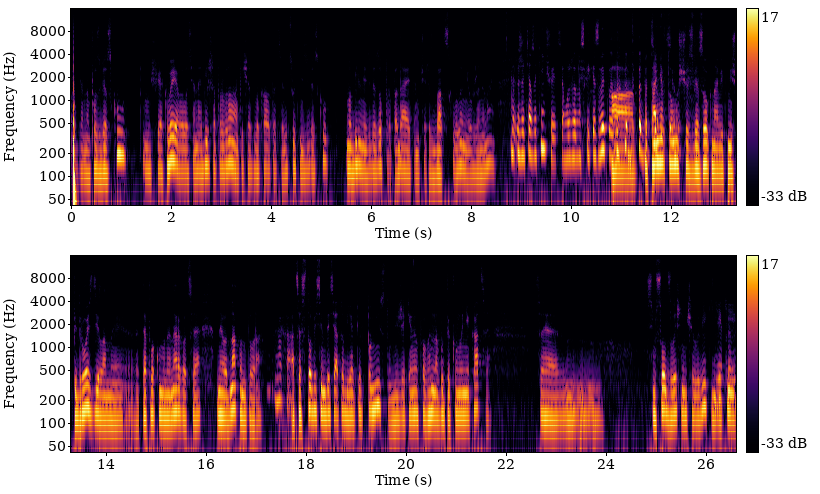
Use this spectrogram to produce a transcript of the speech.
зроблено по зв'язку, тому що, як виявилося, найбільша проблема під час блокаута це відсутність зв'язку. Мобільний зв'язок пропадає там через 20 хвилин, його вже немає. Життя закінчується. Ми вже наскільки звикли А до, до, питання цього в тому, всього. що зв'язок навіть між підрозділами е, теплокомуненерго це не одна контора, ну, так. а це 180 об'єктів по місту, між якими повинна бути комунікація. Це 700 з лишнім чоловік, Є які,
